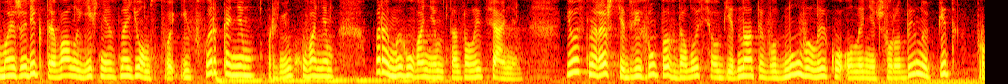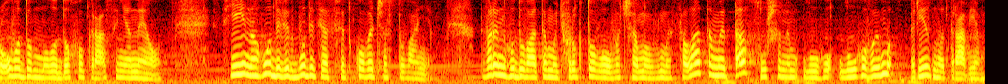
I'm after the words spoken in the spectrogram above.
Майже рік тривало їхнє знайомство із фирканням, принюхуванням, перемигуванням та залицянням. І ось нарешті дві групи вдалося об'єднати в одну велику оленячу родину під проводом молодого красення Нео. З цієї нагоди відбудеться святкове частування. Тварин годуватимуть фруктово-овочевими салатами та сушеним луго- луговим різнотрав'ям.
